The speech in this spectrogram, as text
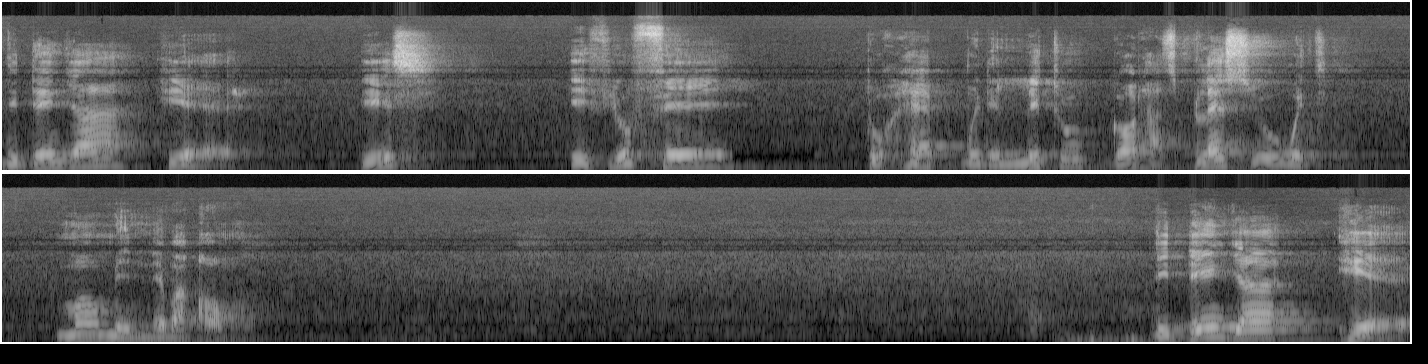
The danger here is if you fail to help with the little God has blessed you with, more may never come. The danger here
